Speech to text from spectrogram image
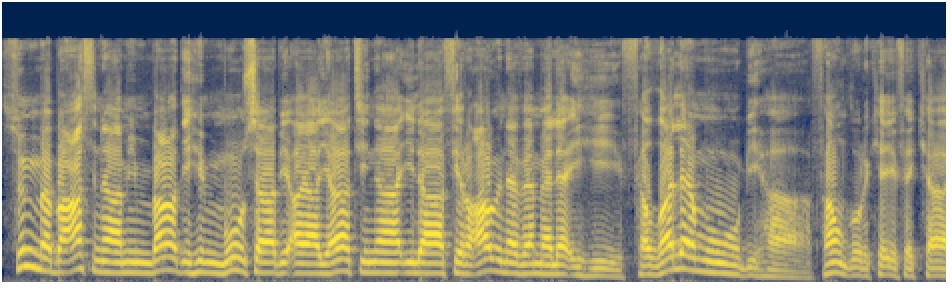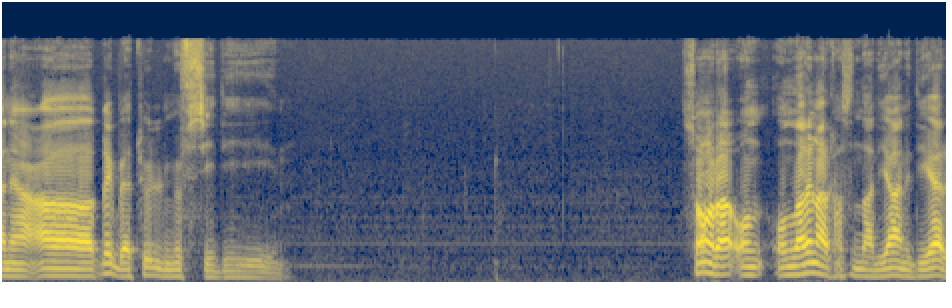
Sümme ba'athna min ba'dihim Musa bi ayatina ila firavun ve melaihi fezalemu biha fanzur keyfe kana akibetul müfsidin. Sonra on, onların arkasından yani diğer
